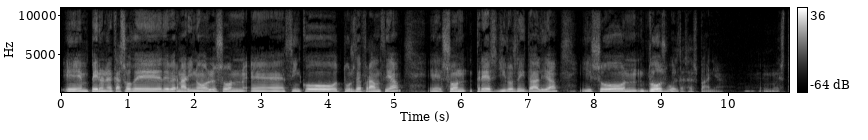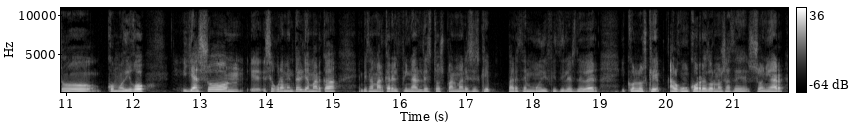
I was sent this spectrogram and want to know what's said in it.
Eh, pero en el caso de, de Bernard son eh, cinco Tours de Francia, son tres Giros de Italia y son dos vueltas a España. Esto, como digo, y ya son, eh, seguramente el ya marca, empieza a marcar el final de estos palmareses que parecen muy difíciles de ver y con los que algún corredor nos hace soñar,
